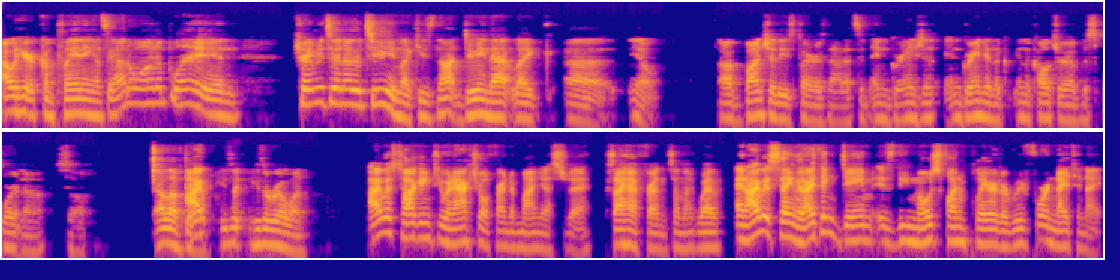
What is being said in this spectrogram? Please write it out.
out here complaining and saying I don't want to play and trade me to another team. Like he's not doing that. Like uh, you know, a bunch of these players now. That's ingrained ingrained in the in the culture of the sport now. So I love him. He's a he's a real one. I was talking to an actual friend of mine yesterday because I have friends on like Webb, and I was saying that I think Dame is the most fun player to root for night to night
